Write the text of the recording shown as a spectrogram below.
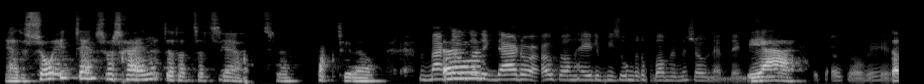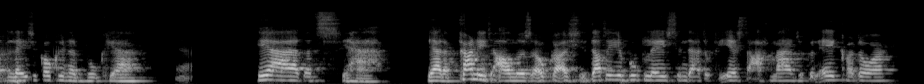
ja, dat is zo intens waarschijnlijk. Dat, dat, dat, ja. dat uh, pakt je wel. Het maakt ook dat ik daardoor ook wel een hele bijzondere band met mijn zoon heb, denk ik. Ja, dat, ook wel weer, dat lees ik ook in het boek, ja. Ja, ja dat, ja. Ja, dat kan niet anders. Ook als je dat in je boek leest, inderdaad ook de eerste acht maanden natuurlijk in Ecuador.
